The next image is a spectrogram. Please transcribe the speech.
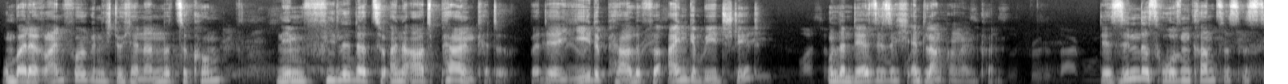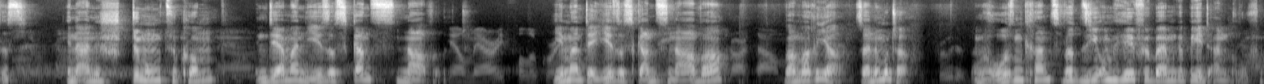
Um bei der Reihenfolge nicht durcheinander zu kommen, nehmen viele dazu eine Art Perlenkette, bei der jede Perle für ein Gebet steht und an der sie sich entlanghangeln können. Der Sinn des Rosenkranzes ist es, in eine Stimmung zu kommen, in der man Jesus ganz nah wird. Jemand, der Jesus ganz nah war, war Maria, seine Mutter. Im Rosenkranz wird sie um Hilfe beim Gebet angerufen.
